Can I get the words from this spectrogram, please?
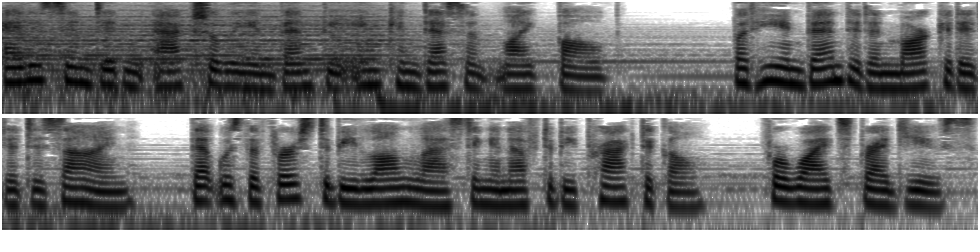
Edison didn't actually invent the incandescent light bulb. But he invented and marketed a design that was the first to be long lasting enough to be practical for widespread use.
